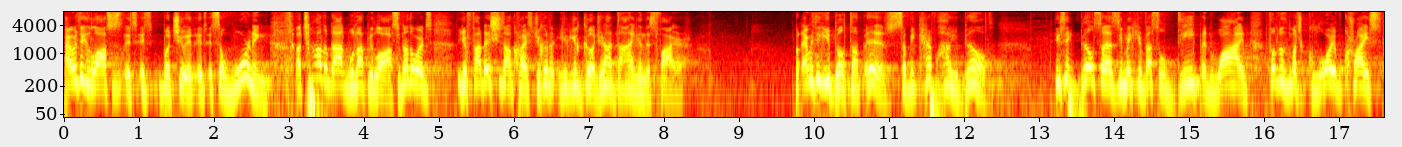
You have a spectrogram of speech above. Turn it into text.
Everything lost is it's, it's but you. It, it, it's a warning. A child of God will not be lost. In other words, your foundation is on Christ. You're, gonna, you're good. You're not dying in this fire. But everything you built up is. So be careful how you build. Saying, build so as you make your vessel deep and wide, filled with much glory of Christ,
